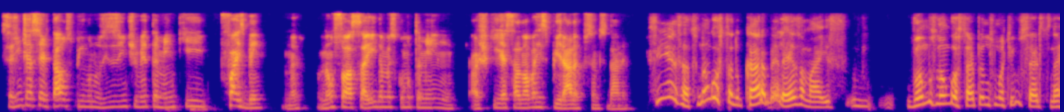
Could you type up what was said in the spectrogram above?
se a gente acertar os pingos nos is, a gente vê também que faz bem, né? Não só a saída, mas como também acho que essa nova respirada que o Santos dá, né? Sim, exato. Não gostar do cara, beleza, mas vamos não gostar pelos motivos certos, né?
